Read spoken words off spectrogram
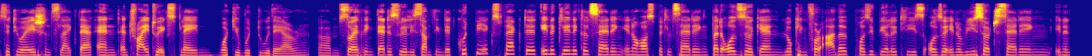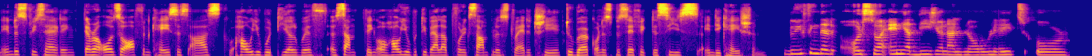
situations like that and, and try to explain what you would do there. Um, so I think that is really something that could be expected in a clinical setting, in a hospital setting, but also again, looking for other possibilities, also in a research setting setting, in an industry setting, there are also often cases asked how you would deal with uh, something or how you would develop, for example, a strategy to work on a specific disease indication. Do you think there also any additional knowledge or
